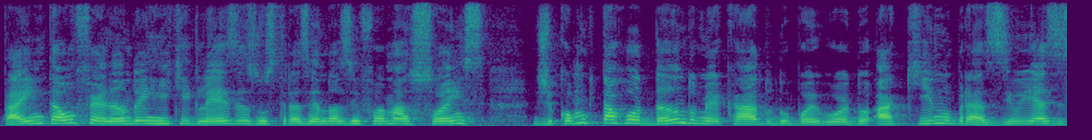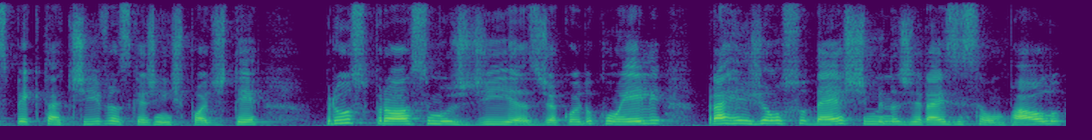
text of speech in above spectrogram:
Tá então Fernando Henrique Iglesias nos trazendo as informações de como que está rodando o mercado do boi gordo aqui no Brasil e as expectativas que a gente pode ter para os próximos dias. De acordo com ele, para a região sudeste, Minas Gerais e São Paulo,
